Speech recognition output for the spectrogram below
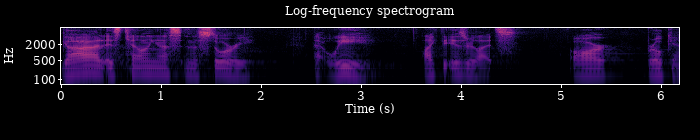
God is telling us in the story that we, like the Israelites, are broken.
